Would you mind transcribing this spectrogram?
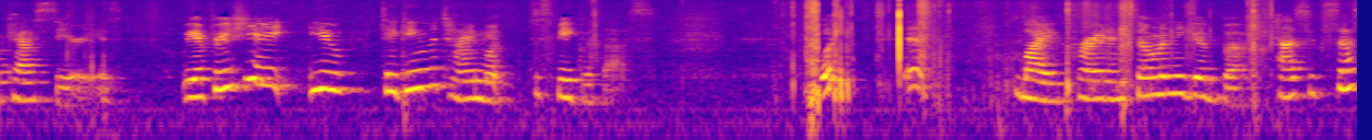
podcast series. We appreciate you taking the time to speak with us. What's it like writing so many good books? Has success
